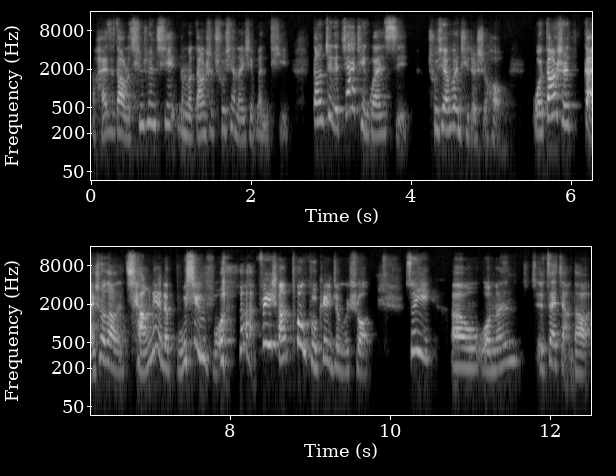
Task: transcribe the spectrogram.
孩子到了青春期，那么当时出现了一些问题。当这个家庭关系出现问题的时候，我当时感受到了强烈的不幸福，非常痛苦，可以这么说。所以，呃，我们在讲到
